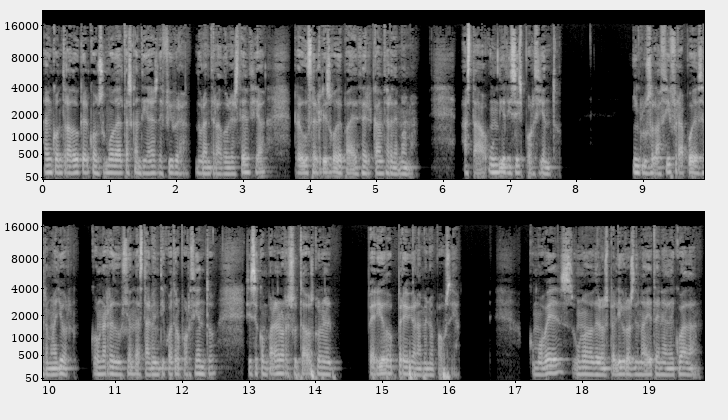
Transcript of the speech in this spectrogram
ha encontrado que el consumo de altas cantidades de fibra durante la adolescencia reduce el riesgo de padecer cáncer de mama, hasta un 16%. Incluso la cifra puede ser mayor, con una reducción de hasta el 24% si se comparan los resultados con el periodo previo a la menopausia. Como ves, uno de los peligros de una dieta inadecuada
